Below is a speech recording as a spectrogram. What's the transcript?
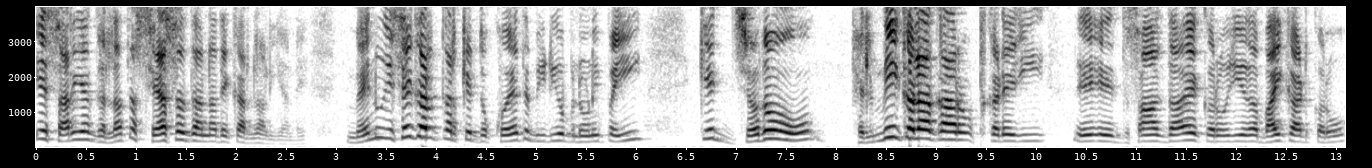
ਇਹ ਸਾਰੀਆਂ ਗੱਲਾਂ ਤਾਂ ਸਿਆਸਤਦਾਨਾਂ ਦੇ ਕਰਨ ਵਾਲੀਆਂ ਨੇ ਮੈਨੂੰ ਇਸੇ ਗੱਲ ਕਰਕੇ ਦੁੱਖ ਹੋਇਆ ਤੇ ਵੀਡੀਓ ਬਣਾਉਣੀ ਪਈ ਕਿ ਜਦੋਂ ਫਿਲਮੀ ਕਲਾਕਾਰ ਉੱਠ ਖੜੇ ਜੀ, ਇਹ ਇਹ ਦਸਾਂਝ ਦਾ, ਇਹ ਕਰੋ ਜੀ, ਇਹਦਾ ਬਾਈਕਾਟ ਕਰੋ,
